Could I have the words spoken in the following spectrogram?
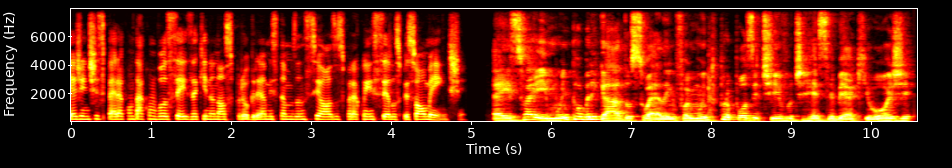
e a gente espera contar com vocês aqui no nosso programa. Estamos ansiosos para conhecê-los pessoalmente. É isso aí, muito obrigado, Suelen. Foi muito propositivo te receber aqui hoje.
